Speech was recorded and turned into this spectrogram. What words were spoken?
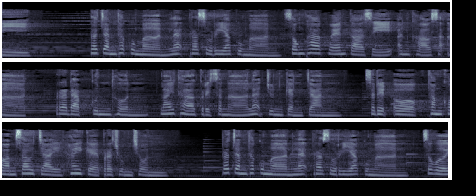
นี พระจันทกุมารและพระสุริยกุมาร ทรงผ้าแคว้นกาสีอันขาวสะอาด ประดับกุณทนไล้ทากฤษณาและจุนแก่นจันทร์ เสด็จออกทำความเศร้าใจให้แก่ประชุมชน พระจันทกุมารและพระสุริยกุมาร เสวย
